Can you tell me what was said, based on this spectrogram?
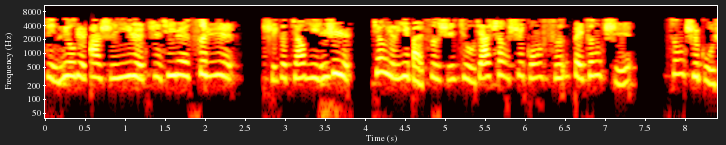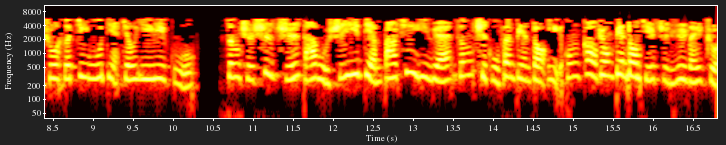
仅六月二十一日至七月四日十个交易日，就有一百四十九家上市公司被增持，增持股数合计五点九一亿股。增持市值达五十一点八七亿元，增持股份变动以公告中变动截止日为准。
